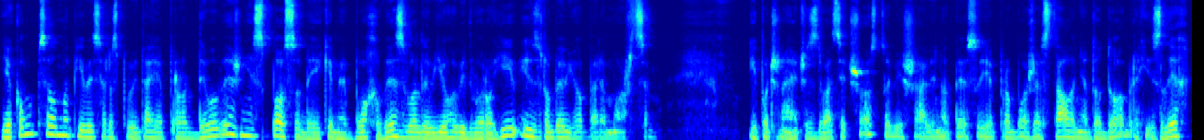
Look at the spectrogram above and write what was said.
якому псалмопівець розповідає про дивовижні способи, якими Бог визволив його від ворогів і зробив його переможцем. І починаючи з 26 вірша, він описує про Боже ставлення до добрих і злих,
